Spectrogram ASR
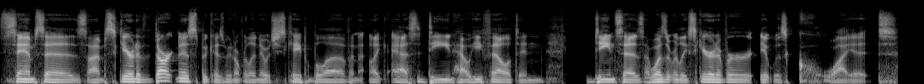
Sam says, "I'm scared of the darkness because we don't really know what she's capable of." And like asks Dean how he felt, and Dean says, "I wasn't really scared of her. It was quiet."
